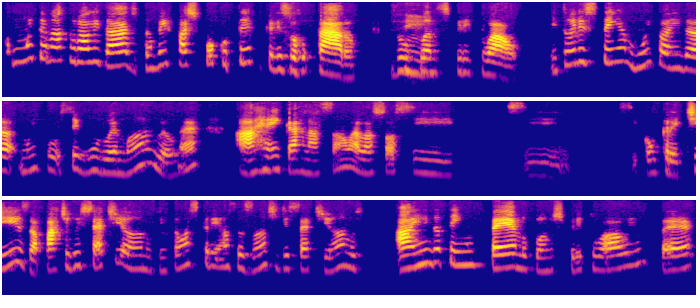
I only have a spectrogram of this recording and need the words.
com muita naturalidade. Também faz pouco tempo que eles voltaram do Sim. plano espiritual. Então eles têm muito ainda, muito, segundo Emmanuel, né, a reencarnação ela só se, se, se concretiza a partir dos sete anos. Então, as crianças antes de sete anos ainda têm um pé no plano espiritual e um pé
